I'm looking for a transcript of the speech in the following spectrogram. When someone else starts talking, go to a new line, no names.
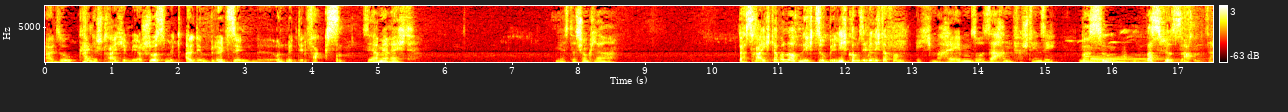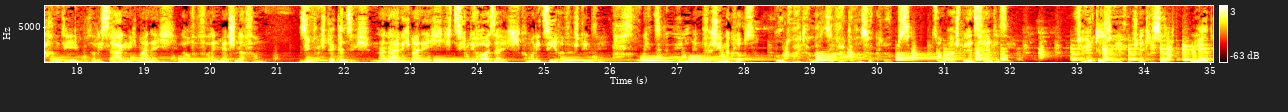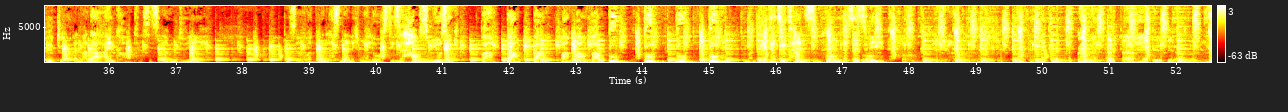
Also keine Streiche mehr. Schluss mit all dem Blödsinn äh, und mit den Faxen.
Sie haben ja recht. Mir ist das schon klar.
Das reicht aber noch nicht. So billig kommen Sie mir nicht davon.
Ich mache eben so Sachen, verstehen Sie?
Was, ähm, was für Sachen?
Sachen, die, wie soll ich sagen, ich meine, ich laufe vor den Menschen davon.
Sie verstecken sich.
Nein, nein, ich meine, ich, ich ziehe um die Häuser, ich kommuniziere, verstehen Sie?
Ach, wo gehen Sie denn hin?
In verschiedene Clubs.
Gut, weiter, machen Sie weiter. Was für Clubs?
Zum Beispiel ins Fantasy.
Fantasy. Interessant. Mehr bitte.
Wenn man da reinkommt, ist es irgendwie. Diese Rhythmen lassen da nicht mehr los. Diese House Music. Bam, bam, bam, bam, bam, bam, boom, boom, boom, boom. Und man fängt da zu tanzen. Das ist wie.
ja.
